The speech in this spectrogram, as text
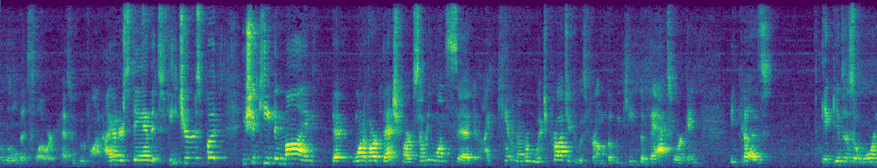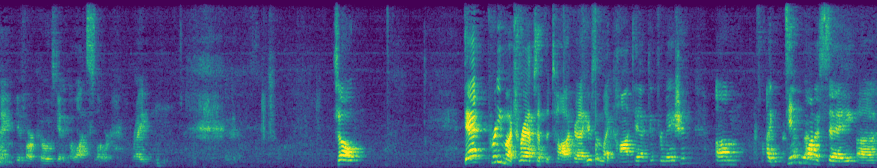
a little bit slower as we move on. I understand its features, but you should keep in mind that one of our benchmarks, somebody once said, I can't remember which project it was from, but we keep the VAX working because it gives us a warning if our code's getting a lot slower, right? So that pretty much wraps up the talk. Uh, here's some of my contact information. Um, I did want to say, uh,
